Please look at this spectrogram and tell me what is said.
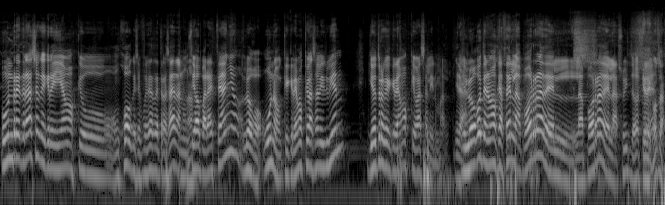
un retraso que creíamos que un juego que se fuese a retrasar Ah. anunciado para este año, luego uno que creemos que va a salir bien y otro que creemos que va a salir mal. Mira. Y luego tenemos que hacer la porra del la porra de la Switch 2. Qué de ¿eh? cosa.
